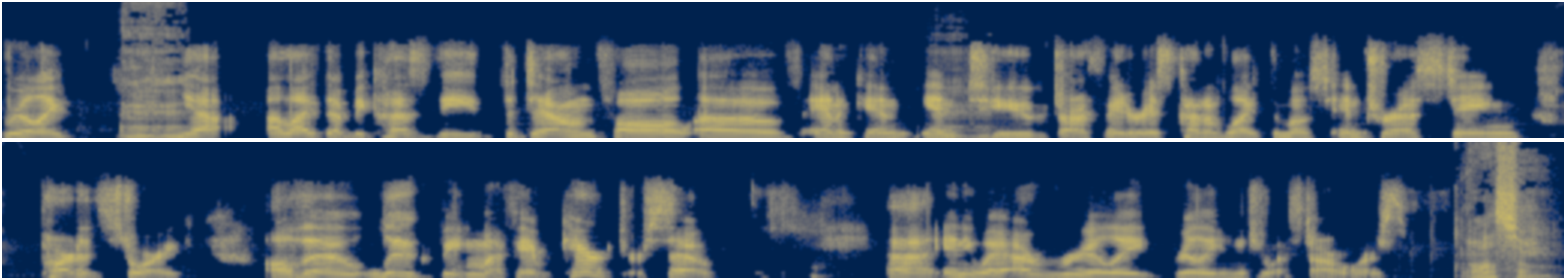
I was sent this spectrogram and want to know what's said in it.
Really, Mhm. yeah, I like that because the the downfall of Anakin into Darth Vader is kind of like the most interesting part of the story. Although Luke being my favorite character, so uh, anyway, I really, really enjoy Star Wars. Awesome.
